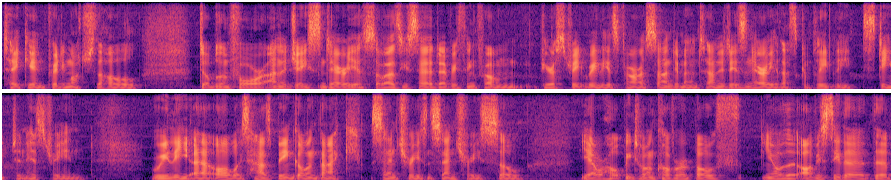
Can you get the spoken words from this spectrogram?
take in pretty much the whole Dublin 4 and adjacent area. So, as you said, everything from Pearse Street really as far as Sandymount. And it is an area that's completely steeped in history and really uh, always has been going back centuries and centuries. So, yeah, we're hoping to uncover both, you know, the, obviously the, the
